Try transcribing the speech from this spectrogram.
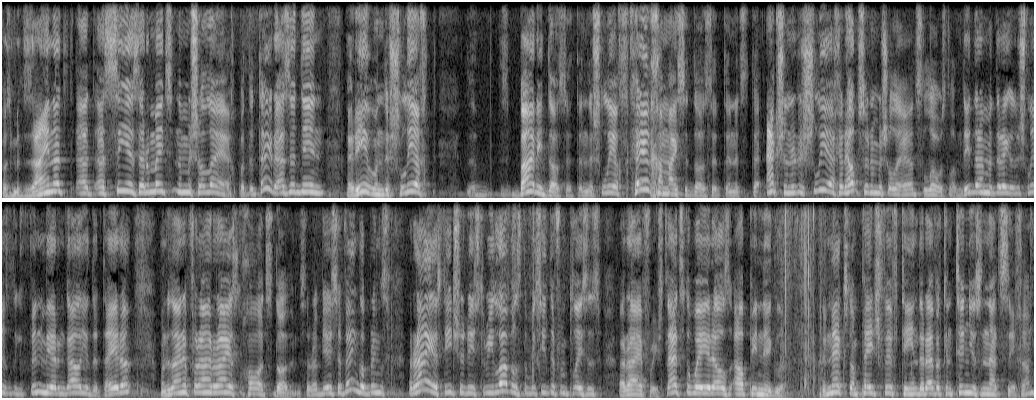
was mit seiner asiyas er meitz in mishalech. But the Torah has a din that even the shliach body does it, and the shliach's keich does it, and it's the action of the shliach, it helps her in mishalech, that's the lowest level. Drei mit der the shliach, die finden mehr in Gallia, the Torah, und es eine Frau Rayas l'chol dodim. So Rabbi Yosef Engel brings Rayas to each of these three levels that we see different places a Raya for each. That's the way it is Alpi Nigla. The next, on page 15, the Rebbe continues in that Sikha,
